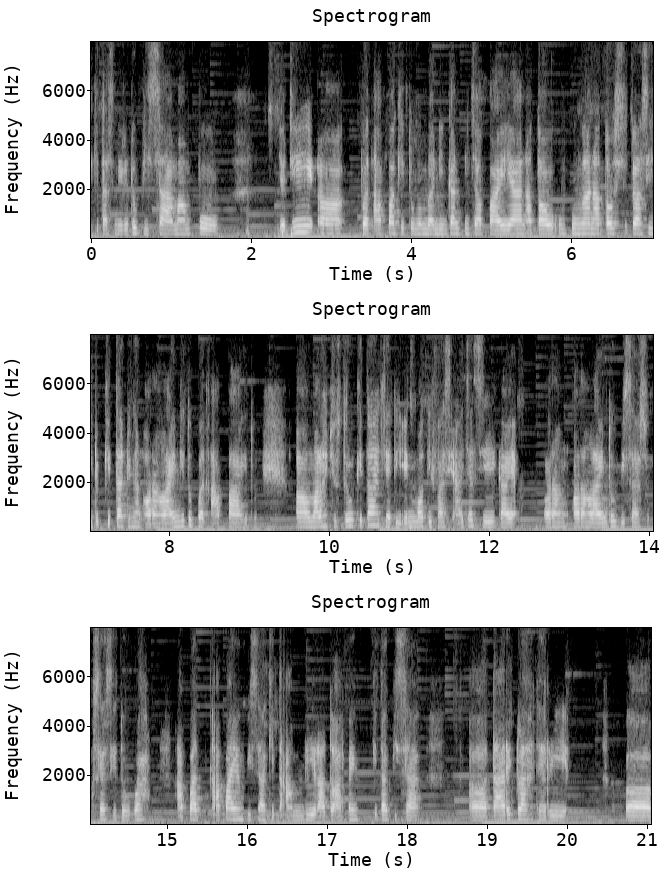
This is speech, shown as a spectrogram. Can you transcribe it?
kita sendiri tuh bisa mampu. Jadi uh, buat apa gitu membandingkan pencapaian atau hubungan atau situasi hidup kita dengan orang lain gitu buat apa gitu? Uh, malah justru kita jadiin motivasi aja sih kayak orang orang lain tuh bisa sukses itu. Wah apa apa yang bisa kita ambil atau apa yang kita bisa uh, tariklah dari uh,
